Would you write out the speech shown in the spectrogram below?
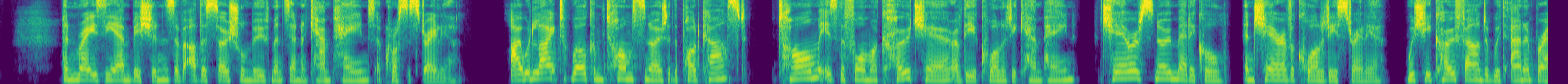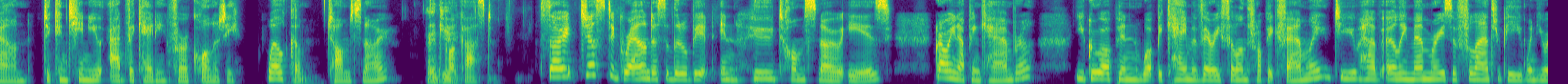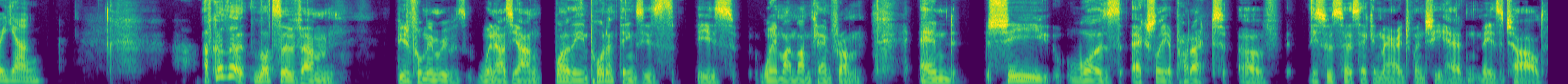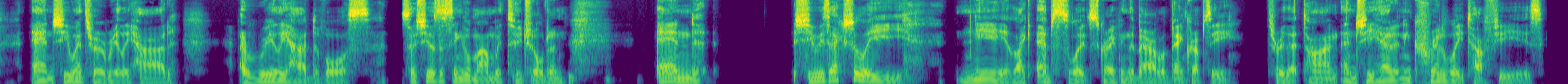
and raise the ambitions of other social movements and campaigns across Australia. I would like to welcome Tom Snow to the podcast. Tom is the former co-chair of the Equality Campaign, chair of Snow Medical, and chair of Equality Australia, which he co-founded with Anna Brown to continue advocating for equality. Welcome, Tom Snow. Thank you. Podcast. So, just to ground us a little bit in who Tom Snow is, growing up in Canberra, you grew up in what became a very philanthropic family. Do you have early memories of philanthropy when you were young? I've got lots of um, beautiful memories when I was young. One of the important things is is where my mum came from, and she was actually a product of this was her second marriage when she had me as a child, and she went through a really hard, a really hard divorce. So she was a single mum with two children, and she was actually near like absolute scraping the barrel of bankruptcy through that time, and she had an incredibly tough few years.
